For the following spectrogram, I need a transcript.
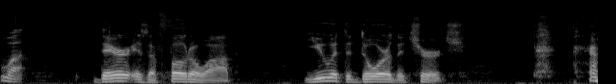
what? There is a photo op. You at the door of the church,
